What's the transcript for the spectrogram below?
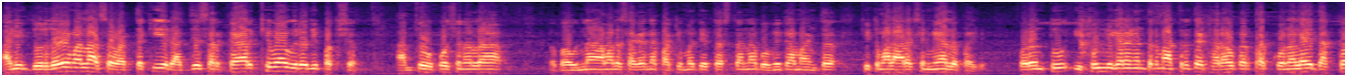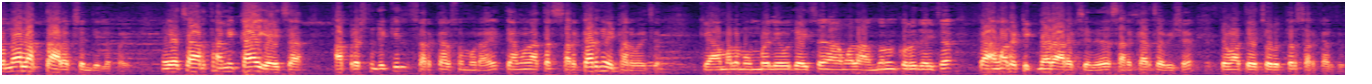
आणि दुर्दैव मला असं वाटतं की राज्य सरकार किंवा विरोधी पक्ष आमच्या उपोषणाला भाऊंना आम्हाला सगळ्यांना पाठिंबा देत असताना भूमिका मांडतं की तुम्हाला आरक्षण मिळालं पाहिजे. परंतु इथून निघाल्यानंतर मात्र ते ठराव करता कोणालाही धक्का न लागता आरक्षण दिलं पाहिजे. मग याचा अर्थ आम्ही काय घ्यायचा? हा प्रश्न देखील सरकारसमोर आहे. त्यामुळे आता सरकारने ठरवायचं की आम्हाला मुंबईला येऊ द्यायचं आम्हाला आंदोलन करू द्यायचं का आम्हाला टिकणारं आरक्षण द्यायचं? सरकारचा विषय. तेव्हा त्याचं उत्तर सरकार देऊ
